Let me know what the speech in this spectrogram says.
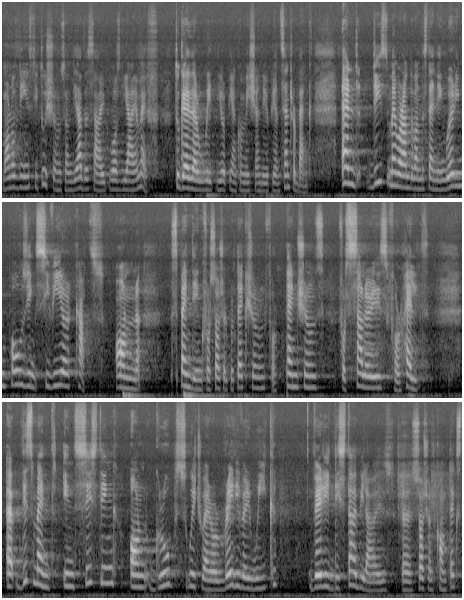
one of the institutions on the other side was the IMF, together with the European Commission, and the European Central Bank. And these memorandum of understanding were imposing severe cuts on spending for social protection, for pensions, for salaries, for health. Uh, this meant insisting on groups which were already very weak very destabilized uh, social context,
